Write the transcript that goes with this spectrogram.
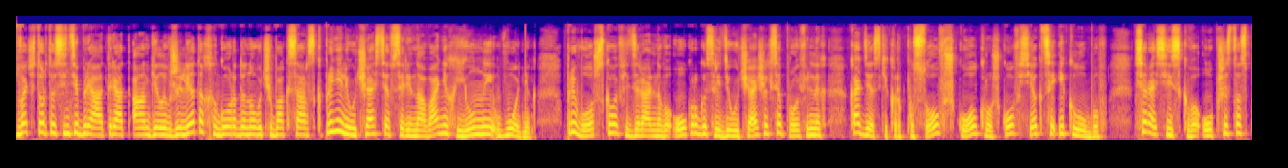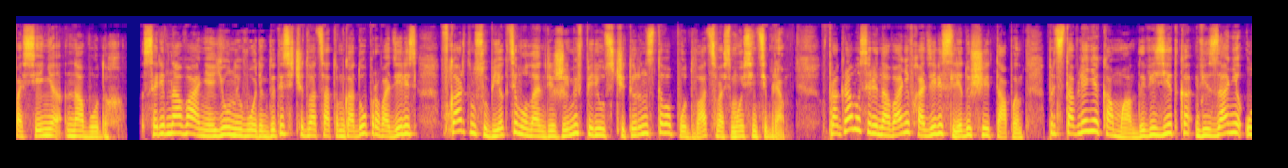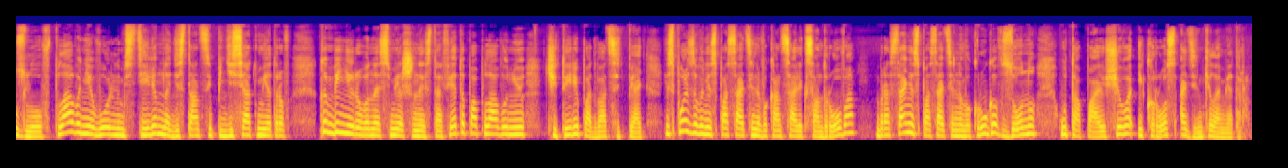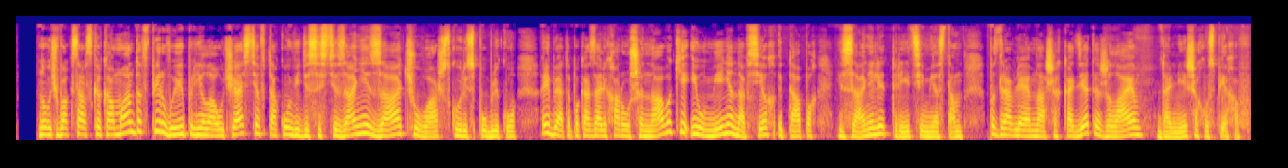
24 сентября отряд «Ангелы в жилетах» города Новочебоксарск приняли участие в соревнованиях «Юный водник» Приволжского федерального округа среди учащихся профильных кадетских корпусов, школ, кружков, секций и клубов Всероссийского общества спасения на водах. Соревнования «Юный водник» в 2020 году проводились в каждом субъекте в онлайн-режиме в период с 14 по 28 сентября. В программу соревнований входили следующие этапы. Представление команды, визитка, вязание узлов, плавание вольным стилем на дистанции 50 метров, комбинированная смешанная эстафета по плаванию 4 по 25, использование спасательного конца Александрова, бросание спасательного круга в зону утопающего и кросс 1 километр. Новочебоксарская команда впервые приняла участие в таком виде состязаний за Чувашскую республику. Ребята показали хорошие навыки и умения на всех этапах и заняли третье место. Поздравляем наших кадет и желаем дальнейших успехов.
